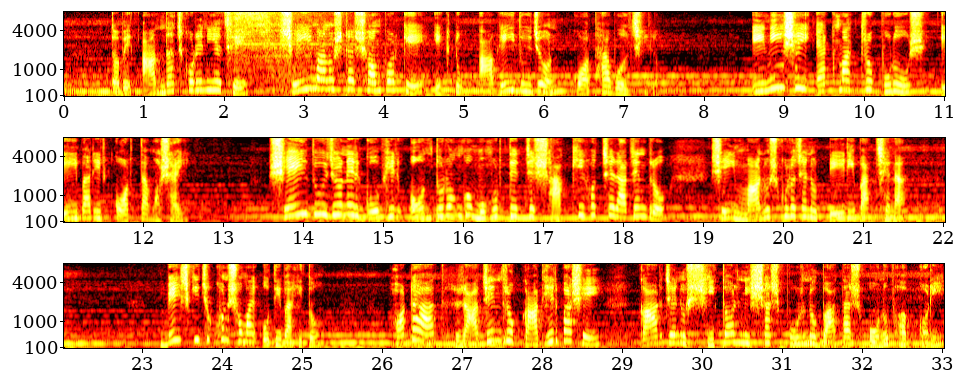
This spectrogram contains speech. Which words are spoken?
তবে আন্দাজ করে নিয়েছে সেই মানুষটার সম্পর্কে একটু আগেই দুইজন কথা বলছিল। ইনি সেই একমাত্র পুরুষ এই বাড়ির কর্তা মশাই সেই দুইজনের গভীর অন্তরঙ্গ মুহূর্তের যে সাক্ষী হচ্ছে রাজেন্দ্র, সেই মানুষগুলো যেন টেরই পাচ্ছে না। বেশ কিছুক্ষণ সময় অতিবাহিত। হঠাৎ রাজেন্দ্র কাঁধের পাশে কার যেন শীতল নিঃশ্বাসপূর্ণ বাতাস অনুভব করে।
